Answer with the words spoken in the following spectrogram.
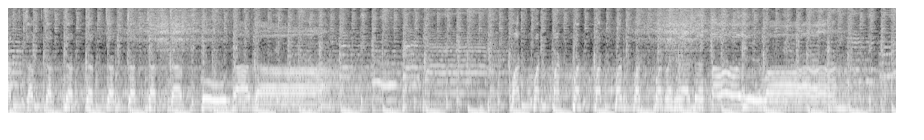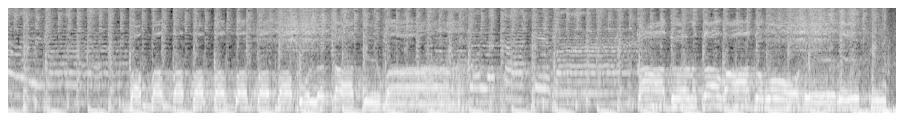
ચક ચક ચક ચક ચક ચક ચક ચક ચક્કુ દાદા પટ પટ પટ પટ પટ પટ પટ પટ હેડ તો એવા બાબા બાબા બાબા બાબા બોલતા કેવા કાગળ કા વાગવો હે રે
